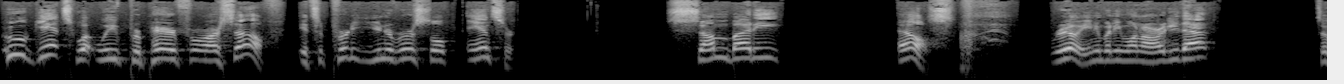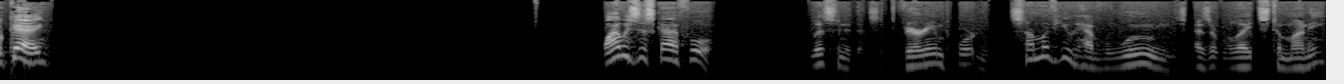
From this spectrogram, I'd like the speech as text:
Who gets what we've prepared for ourselves? It's a pretty universal answer. Somebody else. really? Anybody want to argue that? It's okay. Why was this guy a fool? Listen to this. It's very important. Some of you have wounds as it relates to money,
